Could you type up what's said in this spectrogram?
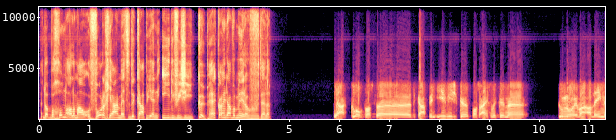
Dat begon allemaal vorig jaar met de KPN-E-divisie Cup. Hè? Kan je daar wat meer over vertellen? Ja, klopt. Was de, de KPN-E-divisie Cup was eigenlijk een toernooi waar alleen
